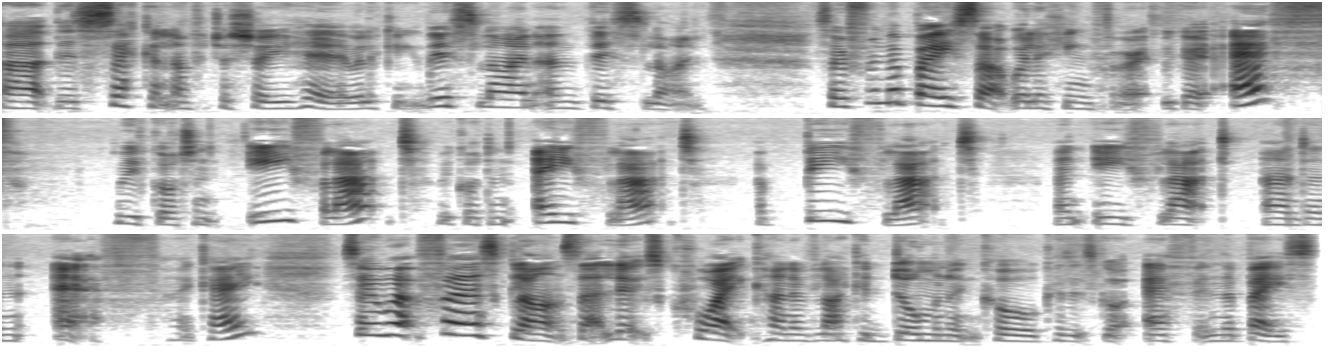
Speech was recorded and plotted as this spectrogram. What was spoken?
uh, this second line, I'll just show you here, we're looking at this line and this line. So from the bass up, we're looking for it. We go F, we've got an E flat, we've got an A flat, a B flat, an E flat and an F, okay? So at first glance that looks quite kind of like a dominant chord because it's got F in the bass.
